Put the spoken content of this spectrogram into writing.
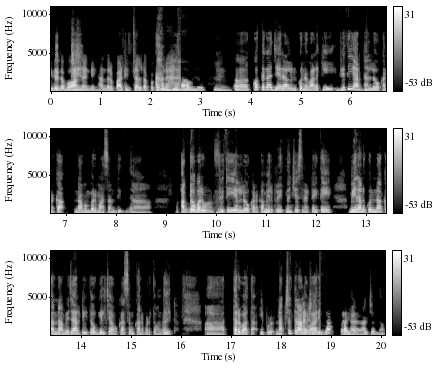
ఇదేదో బాగుందండి. అందరూ పాటించాలి తప్పకుండా. అవును. కొత్తగా చేరాలనుకున్న వాళ్ళకి ద్వితీయార్థంలో కనుక నవంబర్ మాసం అక్టోబరు. ద్వితీయంలో కనుక మీరు ప్రయత్నం చేసినట్టయితే మీరు అనుకున్న కన్నా మెజారిటీతో గెలిచే అవకాశం కనబడుతోంది. ఆ తర్వాత ఇప్పుడు నక్షత్రాల నక్షత్రం, వారీగా పరిహారాలు. చూద్దాం.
